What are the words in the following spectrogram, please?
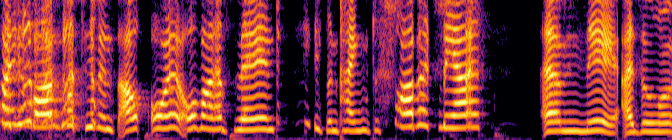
Meine Morgenroutine ist auch all over the place. Ich bin kein gutes Vorbild mehr. Ähm, nee, also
